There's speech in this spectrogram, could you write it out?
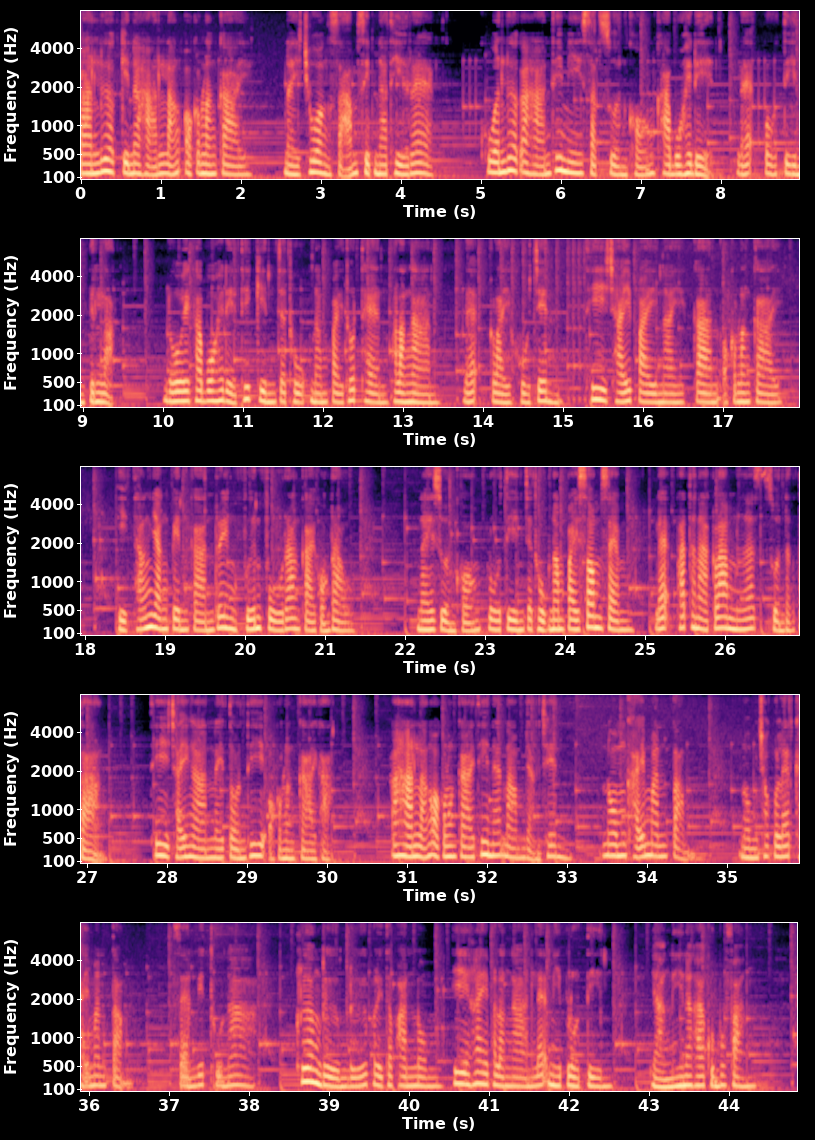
การเลือกกินอาหารหลังออกกำลังกาย ในช่วง 30 นาทีแรก ควรเลือกอาหารที่มีสัดส่วนของคาร์โบไฮเดรตและโปรตีนเป็นหลัก โดยคาร์โบไฮเดรตที่กินจะถูกนำไปทดแทนพลังงาน และไกลโคเจน ที่ใช้ไปในการออกกำลังกาย อีกทั้งยังเป็นการเร่งฟื้นฟูร่างกายของเรา ในส่วนของโปรตีนจะถูกนำไปซ่อมแซม และพัฒนากล้ามเนื้อส่วนต่างๆ ที่ใช้งานในตอนที่ออกกำลังกายค่ะ อาหารหลังออกกำลังกายที่แนะนำอย่างเช่น นมไขมันต่ำนมช็อกโกแลตไขมันต่ำแซนด์วิชทูน่าเครื่องดื่มหรือผลิตภัณฑ์นมที่ให้พลังงานและมีโปรตีน อย่างนี้นะคะคุณผู้ฟัง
